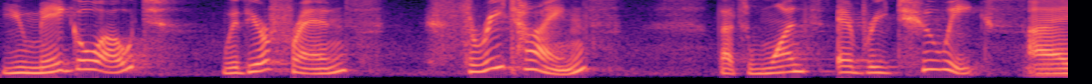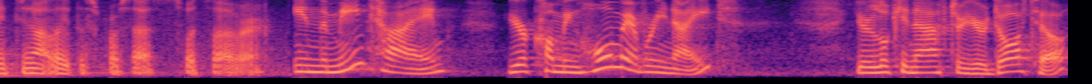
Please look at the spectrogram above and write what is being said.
You may go out with your friends three times, That's once every two weeks. I do not like this process whatsoever. In the meantime, you're coming home every night, you're looking after your daughter,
